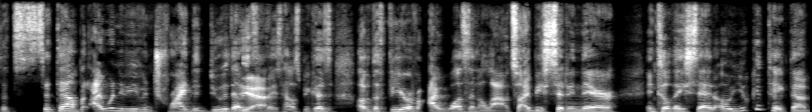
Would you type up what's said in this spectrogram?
Let's sit down. But I wouldn't have even tried to do that Yeah. at somebody's house because of the fear of I wasn't allowed. So I'd be sitting there until they said, "Oh, you can take that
